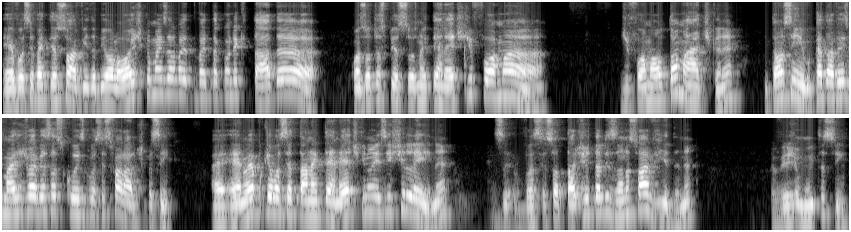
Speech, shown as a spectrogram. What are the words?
é, você vai ter sua vida biológica, mas ela vai, vai estar tá conectada com as outras pessoas na internet de forma de forma automática, né? Então, assim, cada vez mais a gente vai ver essas coisas que vocês falaram, tipo assim, é, é não é porque você está na internet que não existe lei, né? Você só está digitalizando a sua vida, né? Eu vejo muito assim.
